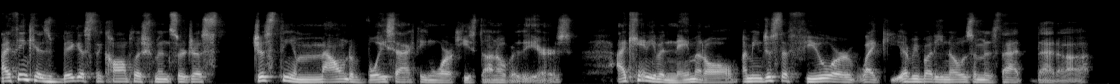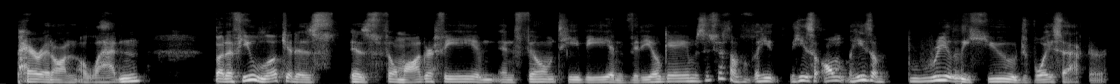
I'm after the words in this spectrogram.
I think his biggest accomplishments are just just the amount of voice acting work he's done over the years. I can't even name it all. I mean, just a few are like everybody knows him as that that uh parrot on Aladdin. But if you look at his his filmography and, and film, TV, and video games, it's just a he, he's he's a really huge voice actor.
